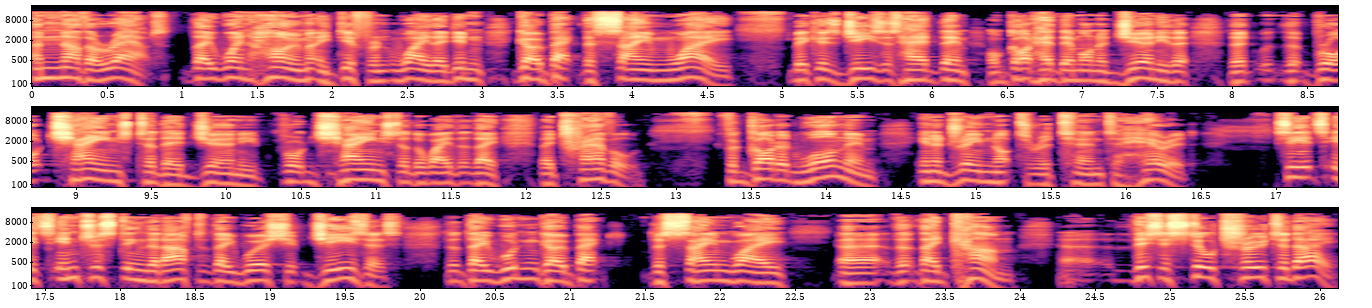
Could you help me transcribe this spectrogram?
another route. They went home a different way. They didn't go back the same way because Jesus had them, or God had them on a journey that, that, that brought change to their journey, brought change to the way that they, they traveled. For God had warned them in a dream not to return to Herod. See, it's, it's interesting that after they worshiped Jesus, that they wouldn't go back the same way uh, that they'd come. Uh, this is still true today.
